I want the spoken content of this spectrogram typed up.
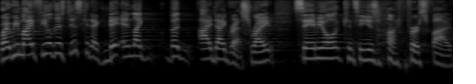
right? We might feel this disconnect. And like, but I digress, right? Samuel continues on, verse five.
